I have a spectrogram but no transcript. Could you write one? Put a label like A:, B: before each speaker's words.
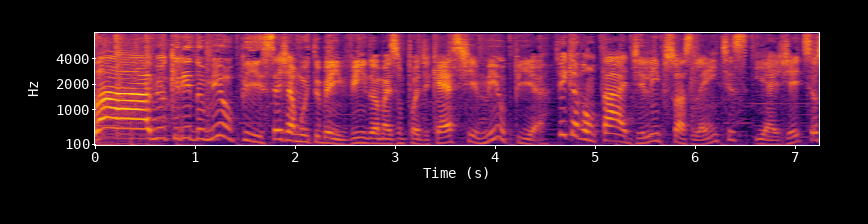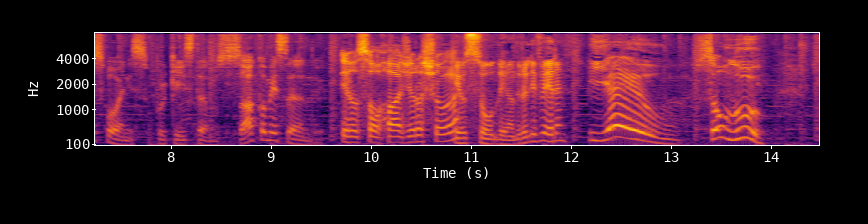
A: Olá, meu querido Miopi! Seja muito bem-vindo a mais um podcast Miopia. Fique à vontade, limpe suas lentes e ajeite seus fones, porque estamos só começando.
B: Eu sou o Roger Ochoa.
C: Eu sou o Leandro Oliveira.
A: E eu sou o Lu.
